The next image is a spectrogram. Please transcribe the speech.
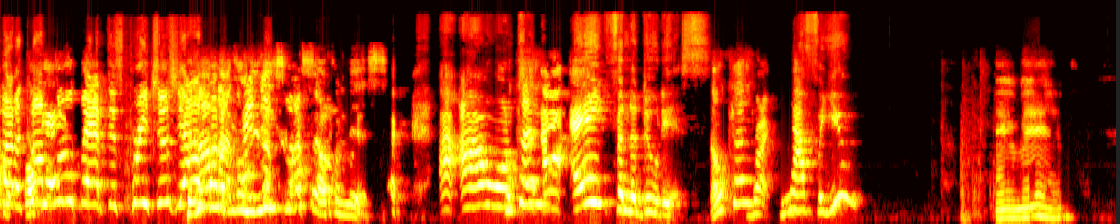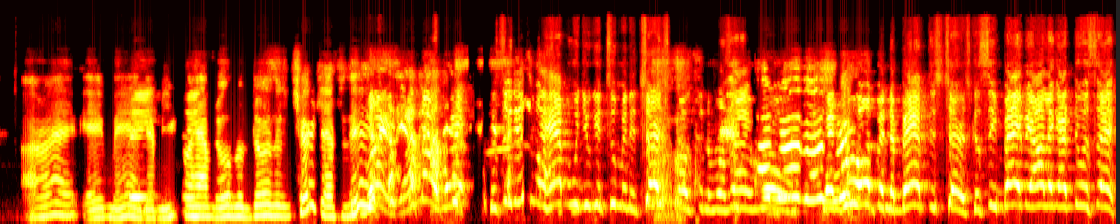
better come okay. through, Baptist preachers. Y'all I'm not going to release myself from this. I, I don't want okay. to. I ain't finna do this. Okay, right? Not for you. Amen. All right, amen. See, You're gonna have to open the doors of the church after this. Right, I know, right? You see, this is what happens when you get too many church folks in the room. Same room that right. grew up in the Baptist church. Cause see, baby, all they gotta do is say,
